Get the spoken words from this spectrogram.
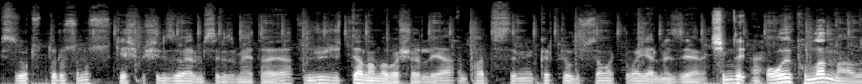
siz oturturursunuz. Geçmişinizi vermişsiniz meta'ya. Sunucu ciddi anlamda başarılı ya. Ben parti sistemini 40 yıl düşsem aklıma gelmez yani. Şimdi heh, Oy kullanma abi.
